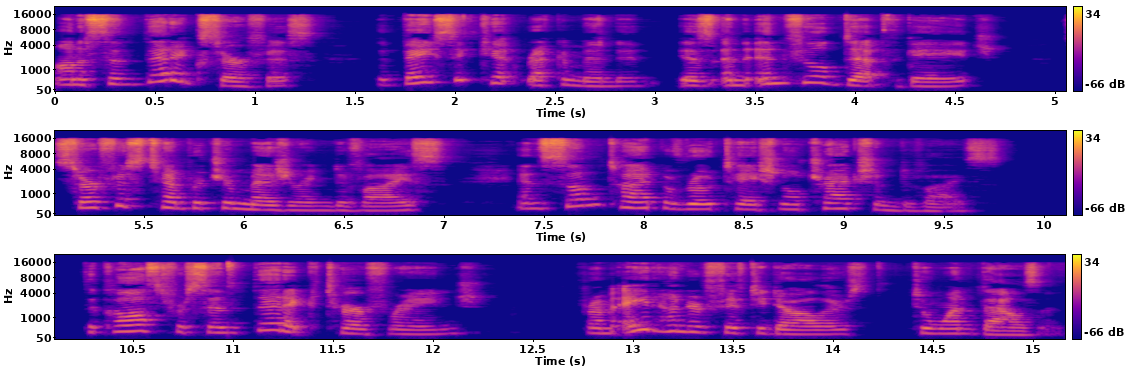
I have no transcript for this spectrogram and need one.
On a synthetic surface, the basic kit recommended is an infill depth gauge, surface temperature measuring device, and some type of rotational traction device. The cost for synthetic turf range from $850 to $1,000.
